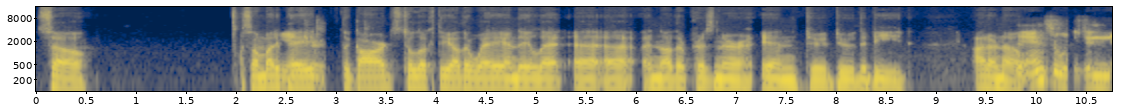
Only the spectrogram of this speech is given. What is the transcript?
so somebody Yeah, paid true. the guards to look the other way and they let uh, uh, another prisoner in to do the deed i don't know The answer was in,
